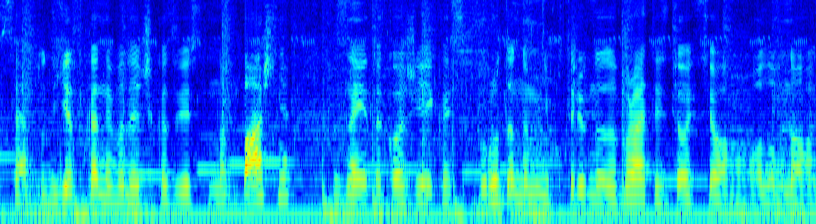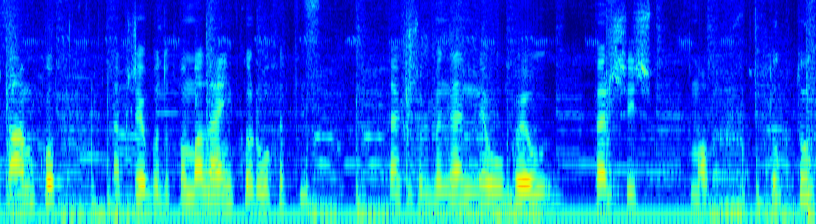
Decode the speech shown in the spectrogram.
Все, тут є така невеличка, звісно, башня. З неї також є якась споруда, але мені потрібно добратись до цього головного замку. Так що я буду помаленьку рухатись, так щоб мене не убив перший моб. Тук-тук.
